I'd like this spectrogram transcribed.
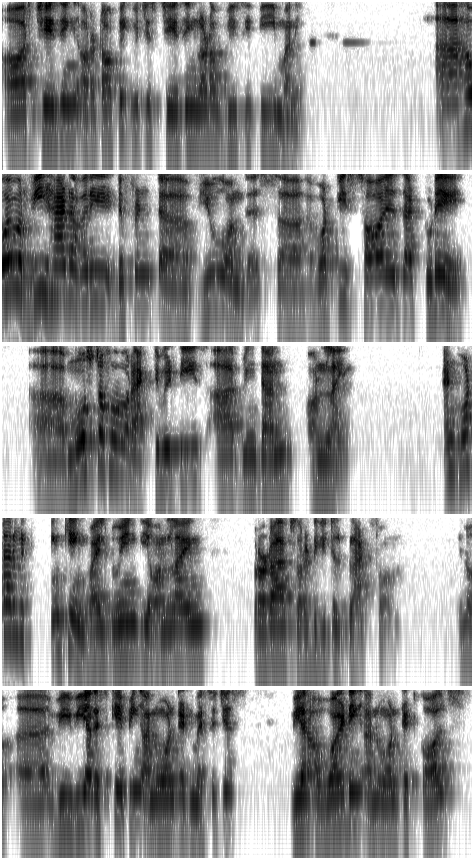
or chasing or a topic which is chasing a lot of VCP money? Uh, however, we had a very different uh, view on this. Uh, what we saw is that today, uh, most of our activities are being done online. And what are we thinking while doing the online products or a digital platform? You know, uh, we, we are escaping unwanted messages. We are avoiding unwanted calls.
